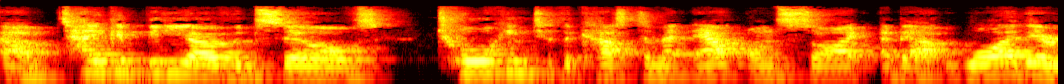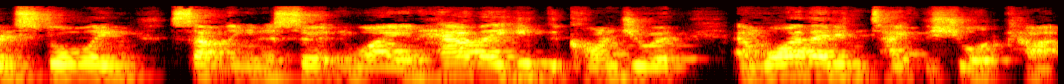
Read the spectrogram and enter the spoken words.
um, take a video of themselves talking to the customer out on site about why they're installing something in a certain way and how they hid the conduit and why they didn't take the shortcut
